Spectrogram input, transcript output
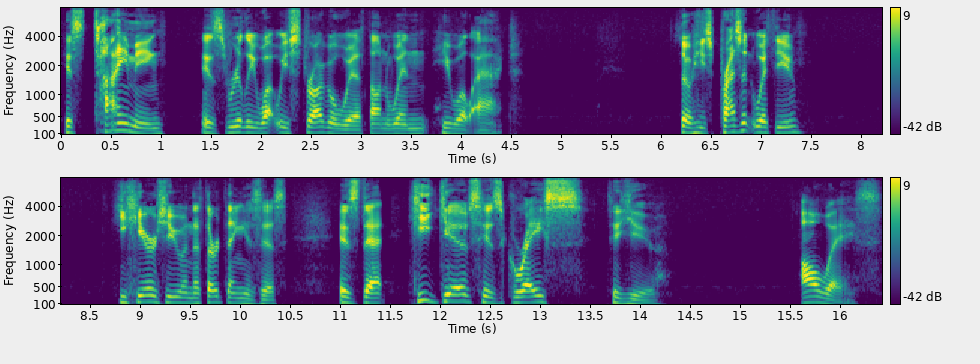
His timing is really what we struggle with on when he will act. So he's present with you. He hears you and the third thing is this is that he gives his grace to you always.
